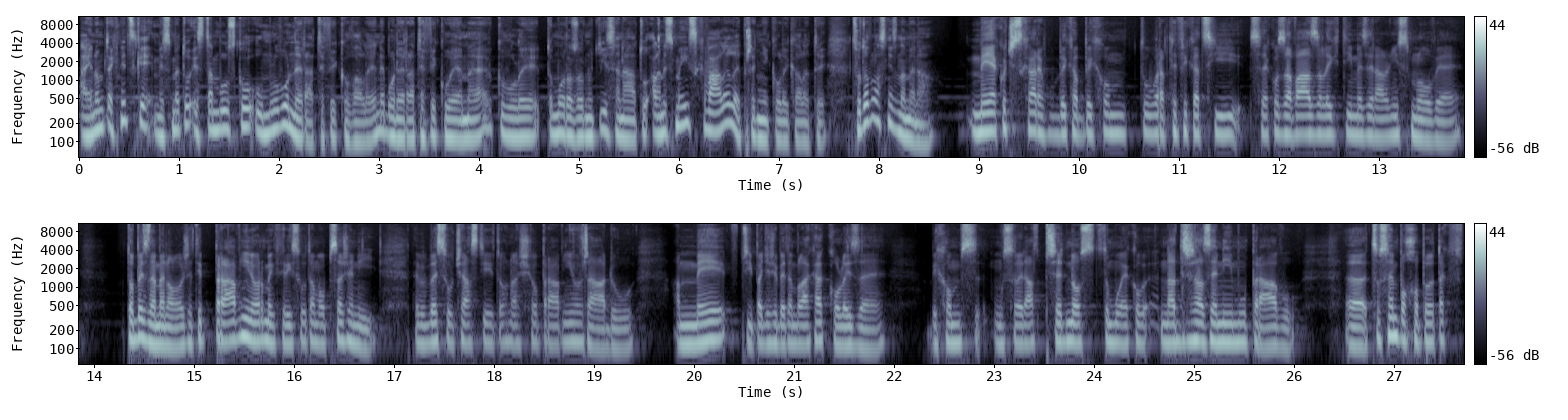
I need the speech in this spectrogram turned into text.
A jenom technicky, my jsme tu istambulskou úmluvu neratifikovali nebo neratifikujeme kvůli tomu rozhodnutí Senátu, ale my jsme ji schválili před několika lety. Co to vlastně znamená? My jako Česká republika bychom tu ratifikací se jako zavázali k té mezinárodní smlouvě. To by znamenalo, že ty právní normy, které jsou tam obsažené, by byly součástí toho našeho právního řádu a my v případě, že by tam byla nějaká kolize, bychom museli dát přednost tomu jako nadřazenému právu. Eh, co jsem pochopil, tak v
